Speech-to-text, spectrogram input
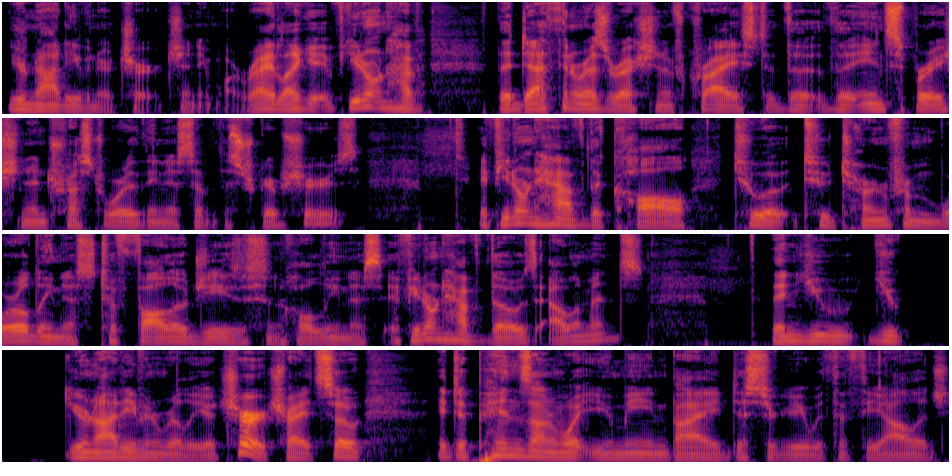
you're not even a church anymore right like if you don't have the death and resurrection of christ the the inspiration and trustworthiness of the scriptures if you don't have the call to to turn from worldliness to follow Jesus in holiness, if you don't have those elements, then you you you're not even really a church, right? So it depends on what you mean by disagree with the theology.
